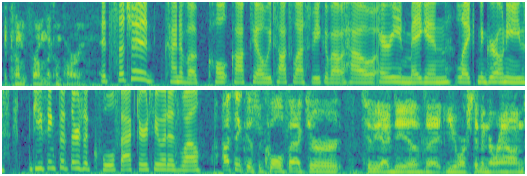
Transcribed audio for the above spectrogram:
that come from the Campari. It's such a kind of a cult cocktail. We talked last week about how Harry and Meghan like Negronis. Do you think that there's a cool factor to it as well? I think there's a cool factor to the idea that you are sitting around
